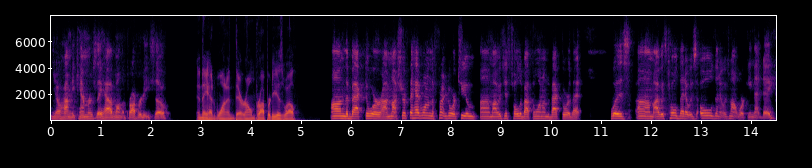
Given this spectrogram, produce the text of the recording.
you know how many cameras they have on the property. So And they had one in their own property as well. on the back door. I'm not sure if they had one on the front door too. Um, I was just told about the one on the back door that was. Um, I was told that it was old and it was not working that day,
